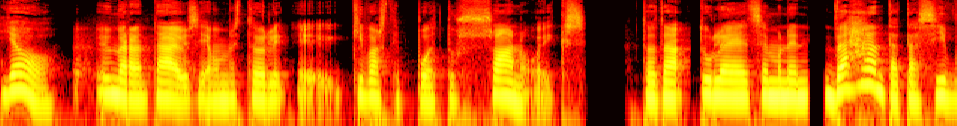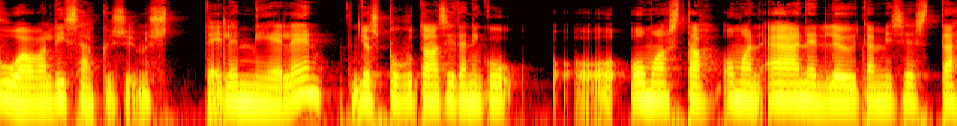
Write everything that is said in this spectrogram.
Joo, ymmärrän täysin ja mun mielestä oli kivasti puettu sanoiksi. Tota, tulee semmoinen vähän tätä sivuava lisäkysymys teille mieleen, jos puhutaan siitä niin kuin omasta, oman äänen löytämisestä,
